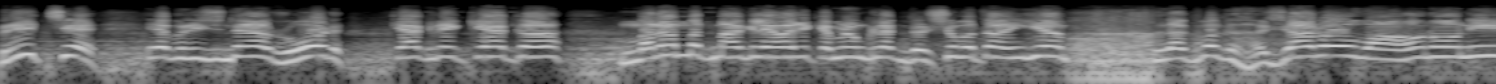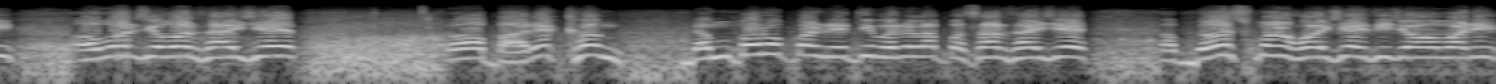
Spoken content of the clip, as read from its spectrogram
બ્રિજ છે, એ બ્રિજના રોડ ક્યાંક ને ક્યાંક મરામત માગી લેવા છે. કેમેરા કેટલાક દ્રશ્યો બતાવો અહીંયા લગભગ હજારો વાહનોની અવર જવર થાય છે. ભારેખમ ડમ્પરો પણ રેતી ભરેલા પસાર થાય છે. બસ પણ હોય છે અહીંથી જવાવાળી.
